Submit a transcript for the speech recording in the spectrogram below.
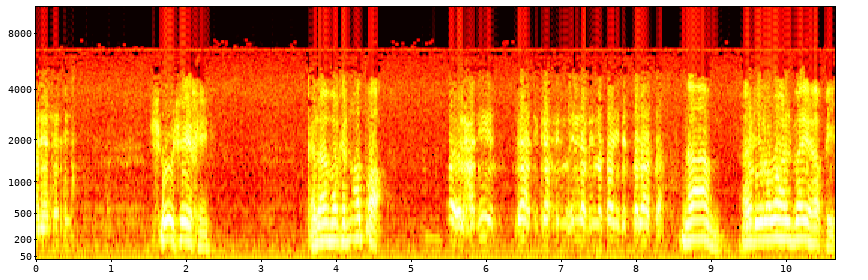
من يا شيخي؟ شو شيخي؟ كلامك انقطع الحديث لا اعتكاف إلا في المساجد الثلاثة. نعم. هذه رواه البيهقي.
